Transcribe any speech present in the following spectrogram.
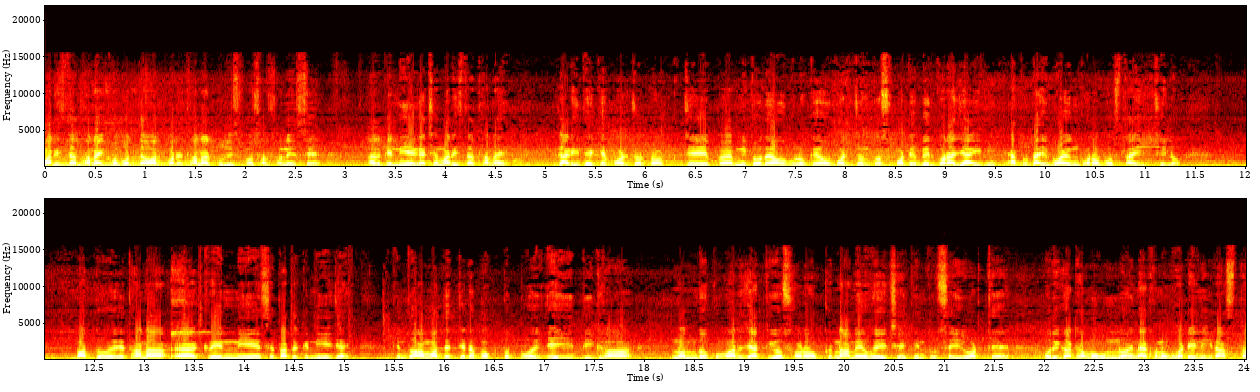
মারিস্তা থানায় খবর দেওয়ার পরে থানার পুলিশ প্রশাসন এসে তাদেরকে নিয়ে গেছে মারিস্তা থানায়। গাড়ি থেকে পর্যটক যে মৃতদেহগুলোকেও পর্যন্ত স্পটে বের করা যায়নি। এতটাই ভয়ঙ্কর অবস্থায় ছিল। বাধ্য হয়ে থানা ক্রেন নিয়ে এসে তাদেরকে নিয়ে যায়। কিন্তু আমাদের যেটা বক্তব্য, এই দীঘা নন্দকুমার জাতীয় সড়ক নামে হয়েছে, কিন্তু সেই অর্থে পরিকাঠামো উন্নয়ন এখনও ঘটেনি। রাস্তা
